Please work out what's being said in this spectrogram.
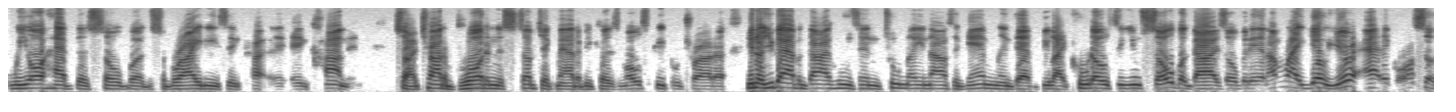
we all have the sober, the sobrieties in in common. So I try to broaden the subject matter because most people try to, you know, you can have a guy who's in two million dollars of gambling debt, be like, kudos to you sober guys over there. And I'm like, yo, you're an addict also.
